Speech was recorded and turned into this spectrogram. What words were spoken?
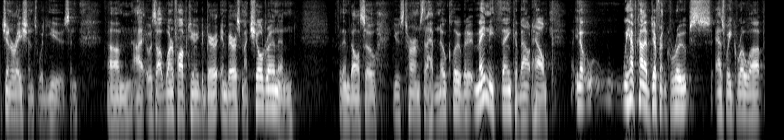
generations would use. And um, I, it was a wonderful opportunity to embarrass my children and for them to also use terms that I have no clue, but it made me think about how, you know, we have kind of different groups as we grow up,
